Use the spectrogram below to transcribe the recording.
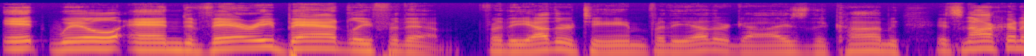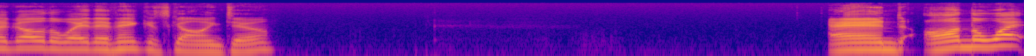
it will end very badly for them, for the other team, for the other guys, the com. It's not going to go the way they think it's going to. And on the way,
